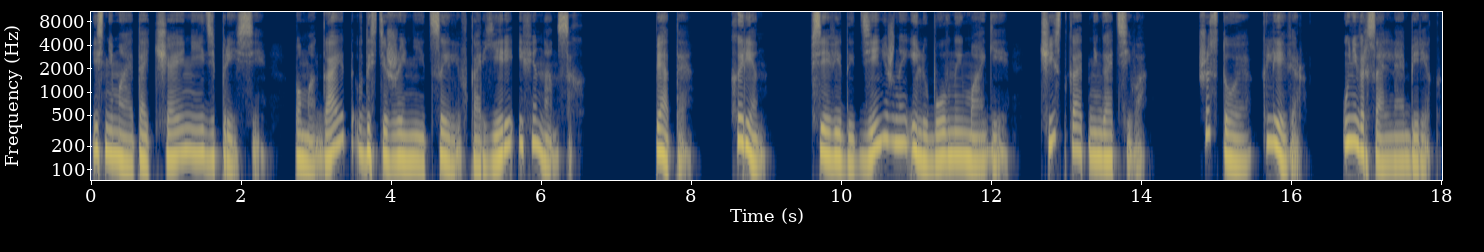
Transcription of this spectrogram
и снимает отчаяние и депрессии, помогает в достижении цели в карьере и финансах. Пятое. Хрен, все виды денежной и любовной магии, чистка от негатива. Шестое. Клевер. Универсальный оберег,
